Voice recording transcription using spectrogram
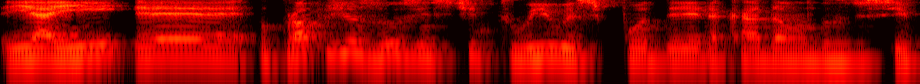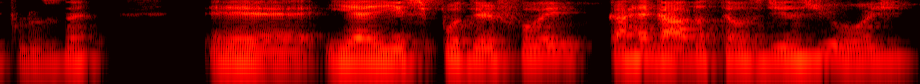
E aí é, o próprio Jesus instituiu esse poder a cada um dos discípulos, né? É, e aí esse poder foi carregado até os dias de hoje,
